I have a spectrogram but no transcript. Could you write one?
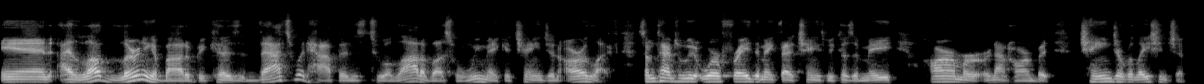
And I love learning about it because that's what happens to a lot of us when we make a change in our life. Sometimes we're afraid to make that change because it may harm or, or not harm, but change a relationship.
